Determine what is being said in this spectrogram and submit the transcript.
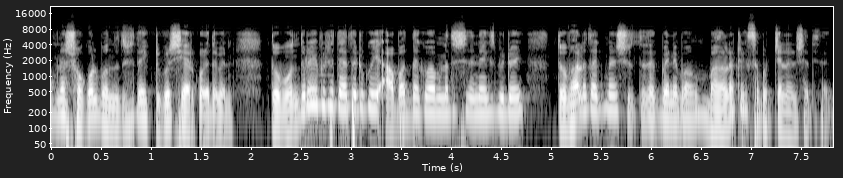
আপনার সকল বন্ধুদের সাথে একটু করে শেয়ার করে দেবেন। তো বন্ধুরা, এই ভিডিওতে এতটুকুই। আবার দেখব আপনাদের সাথে নেক্সট ভিডিওয় তো ভালো থাকবেন, সুস্থ থাকবেন এবং বাংলা টেক সাপোর্ট চ্যানেলের সাথে থাকবেন।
